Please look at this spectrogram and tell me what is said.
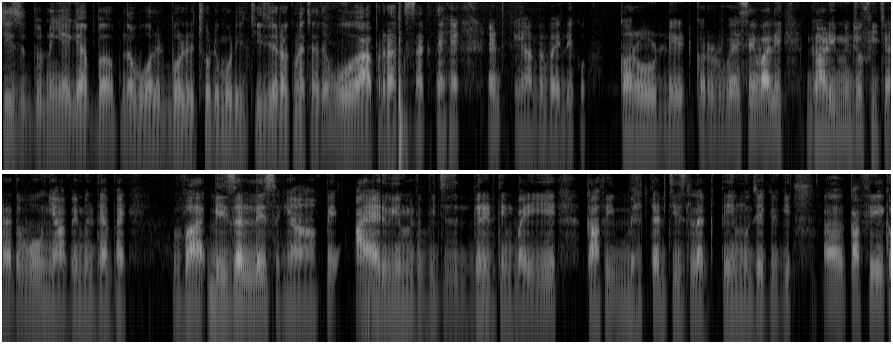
चीज़ तो नहीं है कि आप अपना वॉलेट वॉलेट छोटी मोटी चीज़ें रखना चाहते हो, वो आप रख सकते हैं। एंड यहाँ पे भाई देखो, करोड़, डेढ़ करोड़, वैसे वाली गाड़ी में जो फीचर है तो वो यहाँ पे मिलता है भाई। बेजल लेस यहाँ पे आयर भी मतलब विच इज़ ग्रेट थिंग भाई, ये काफ़ी बेहतर चीज़ लगती है मुझे क्योंकि काफ़ी एक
